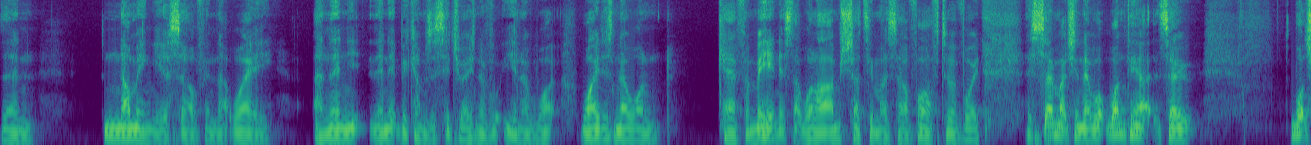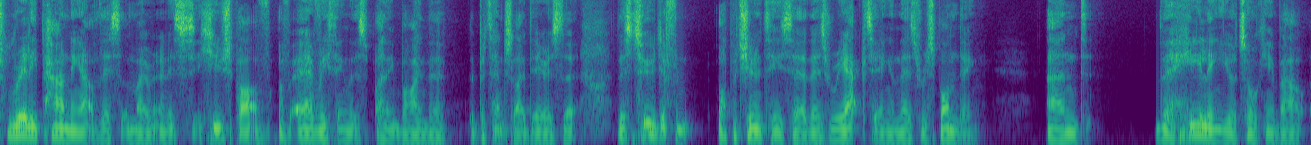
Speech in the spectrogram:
than numbing yourself in that way, and then then it becomes a situation of you know what? Why does no one care for me? And it's like, well, I'm shutting myself off to avoid. There's so much in there. One thing, I, so what's really pounding out of this at the moment, and it's a huge part of, of everything that's, I think, behind the, the potential idea is that there's two different opportunities here. There's reacting and there's responding. And the healing you're talking about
